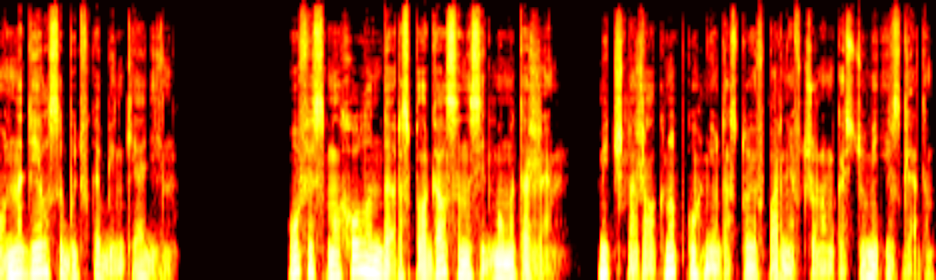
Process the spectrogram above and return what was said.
Он надеялся быть в кабинке один. Офис Малхолланда располагался на седьмом этаже. Митч нажал кнопку, не удостоив парня в черном костюме и взглядом.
